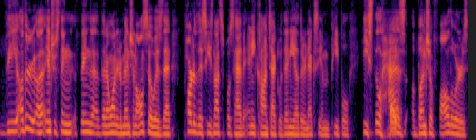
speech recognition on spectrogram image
The other uh, interesting thing that I wanted to mention also is that part of this, he's not supposed to have any contact with any other NXIVM people. He still has a bunch of followers.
